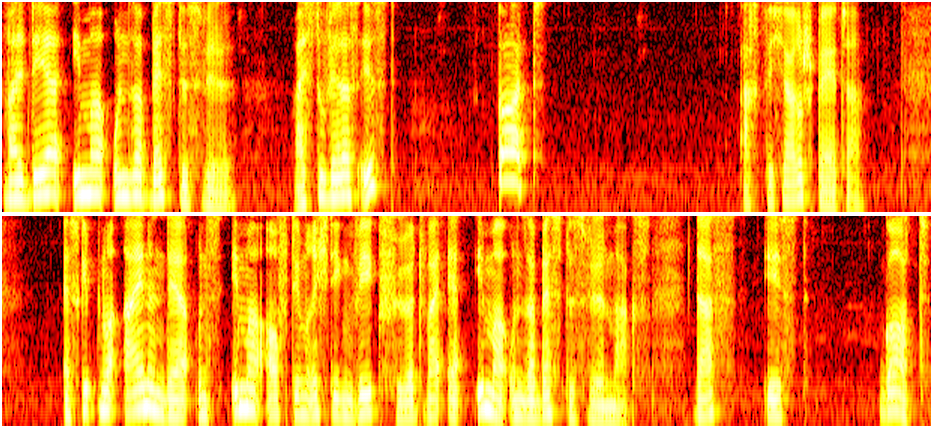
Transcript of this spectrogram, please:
weil der immer unser Bestes will. Weißt du, wer das ist? Gott! 80 Jahre später. Es gibt nur einen, der uns immer auf dem richtigen Weg führt, weil er immer unser Bestes will, Max. Das ist Gott.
